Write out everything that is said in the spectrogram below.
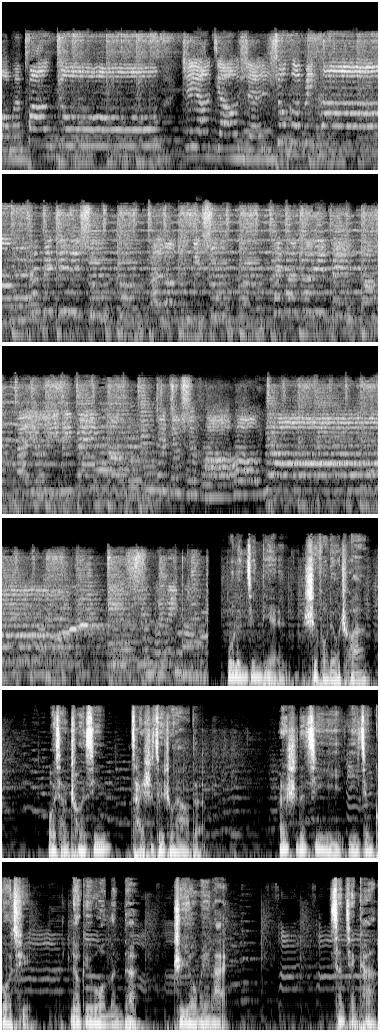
我们帮助小人书和贝糖，咖啡机里时刻，快乐的时刻，黑糖克里贝糖，还有一粒贝糖，这就是好。无论经典是否流传，我想创新才是最重要的。儿时的记忆已经过去，留给我们的只有未来。向前看，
